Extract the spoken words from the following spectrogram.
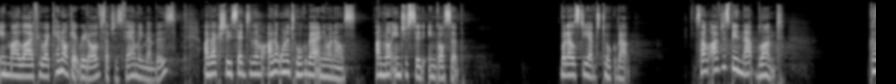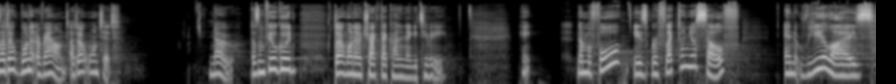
in my life who I cannot get rid of, such as family members, I've actually said to them, I don't want to talk about anyone else. I'm not interested in gossip. What else do you have to talk about? Some I've just been that blunt. Because I don't want it around. I don't want it. No. Doesn't feel good don't want to attract that kind of negativity. Okay. Number four is reflect on yourself and realize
